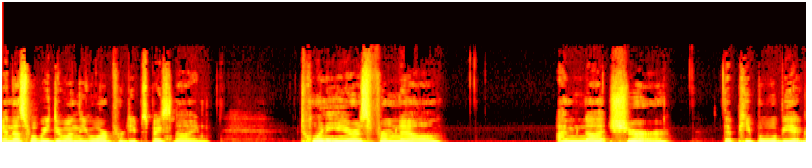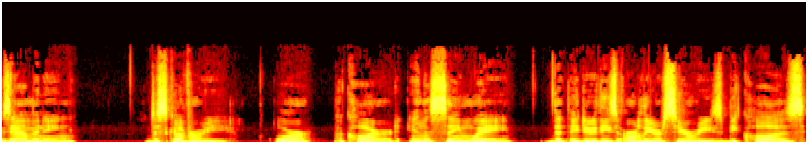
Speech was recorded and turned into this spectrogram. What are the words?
and that's what we do on the orb for Deep Space Nine. 20 years from now, I'm not sure that people will be examining Discovery or Picard in the same way that they do these earlier series because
